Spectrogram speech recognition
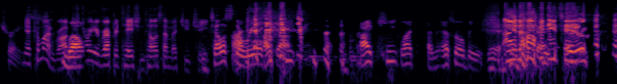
trace. Yeah, come on, Rob. Well- Destroy your reputation. Tell us how much you cheat. Tell us the I- real I stuff. cheat, I cheat like an SOB. I know, Okay. you too. Every,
